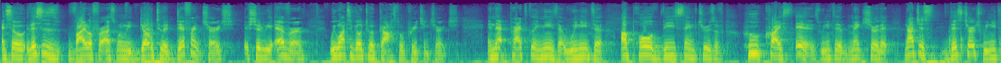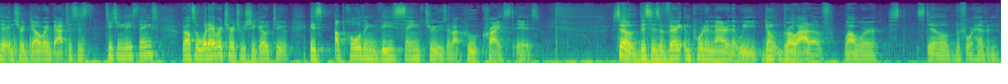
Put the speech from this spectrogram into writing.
And so this is vital for us when we go to a different church. Should we ever, we want to go to a gospel preaching church. And that practically means that we need to uphold these same truths of who Christ is. We need to make sure that not just this church, we need to ensure Delray Baptist is teaching these things, but also whatever church we should go to is upholding these same truths about who Christ is. So, this is a very important matter that we don't grow out of while we're st- still before heaven.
